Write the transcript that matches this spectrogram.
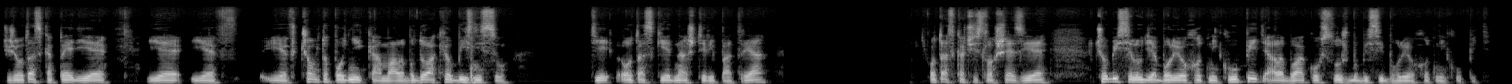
Čiže otázka 5 je, je, je, v, je v čom to podnikám alebo do akého biznisu tie otázky 1 a 4 patria. Otázka číslo 6 je, čo by si ľudia boli ochotní kúpiť alebo akú službu by si boli ochotní kúpiť.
